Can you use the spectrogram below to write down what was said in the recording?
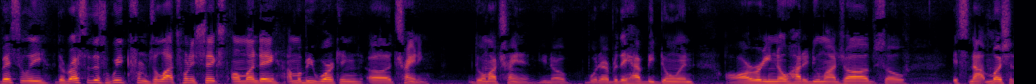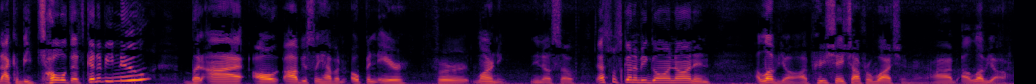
basically the rest of this week from July 26th on Monday, I'm gonna be working uh, training, doing my training. You know, whatever they have me doing, I already know how to do my job, so it's not much that I could be told that's gonna be new. But I obviously have an open ear for learning. You know, so that's what's gonna be going on, and I love y'all. I appreciate y'all for watching, man. I, I love y'all.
